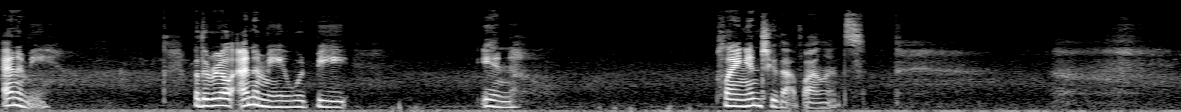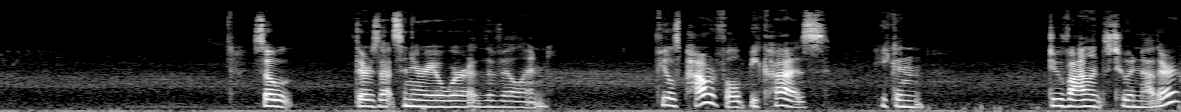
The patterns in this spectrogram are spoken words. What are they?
enemy. But the real enemy would be in playing into that violence. So there's that scenario where the villain feels powerful because he can do violence to another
